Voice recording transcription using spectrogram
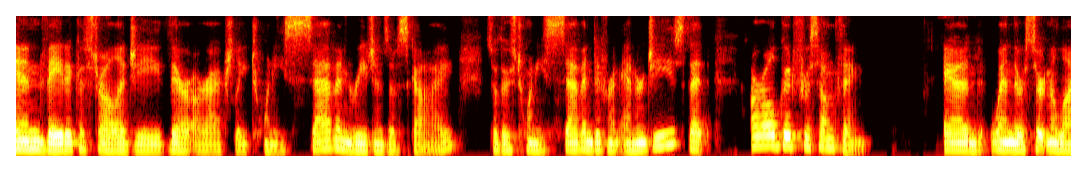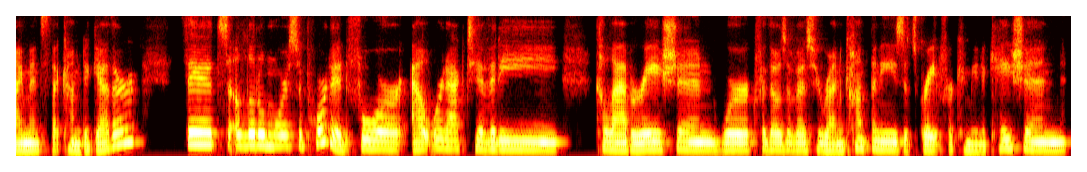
in Vedic astrology, there are actually 27 regions of sky. So there's 27 different energies that are all good for something. And when there's certain alignments that come together, that's a little more supported for outward activity, collaboration, work. For those of us who run companies, it's great for communication.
